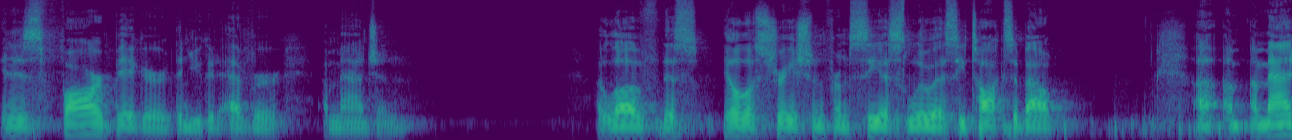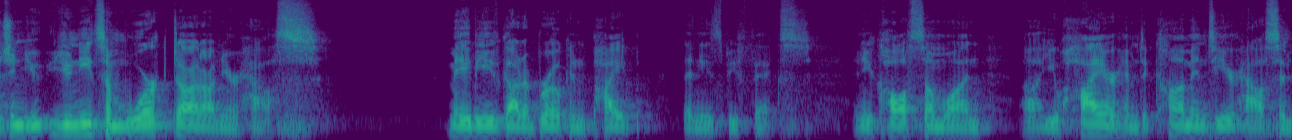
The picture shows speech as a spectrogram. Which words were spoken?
It is far bigger than you could ever imagine. I love this illustration from C.S. Lewis. He talks about uh, um, imagine you, you need some work done on your house. Maybe you've got a broken pipe that needs to be fixed, and you call someone, uh, you hire him to come into your house and,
